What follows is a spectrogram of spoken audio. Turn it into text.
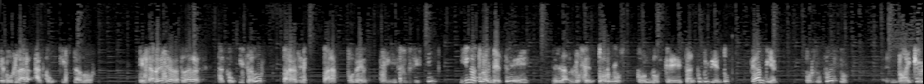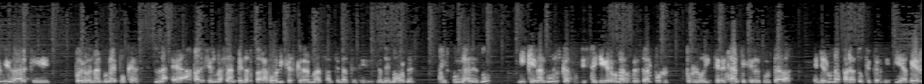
de burlar al conquistador, de saberse adaptar al conquistador para, para poder seguir subsistiendo. Y naturalmente eh, los entornos con los que están conviviendo cambian, por supuesto. No hay que olvidar que, bueno, en alguna época eh, aparecieron las antenas parabólicas, que eran unas antenas de televisión enormes, circulares, ¿no? Y que en algunos casos se llegaron a representar por, por lo interesante que resultaba tener un aparato que permitía ver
